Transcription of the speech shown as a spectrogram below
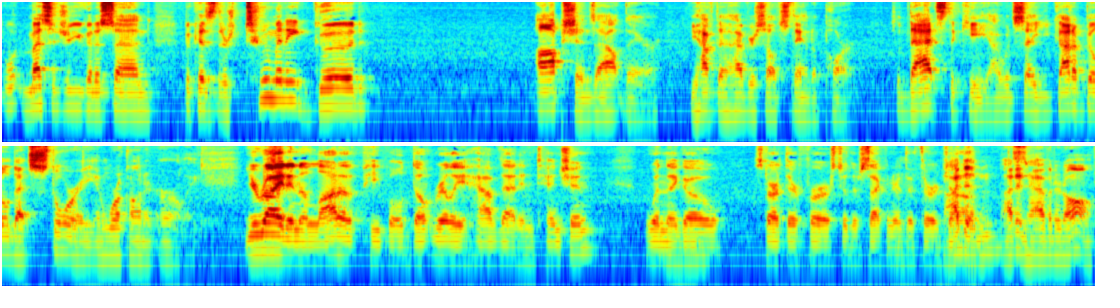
what message are you gonna send? Because there's too many good options out there. You have to have yourself stand apart. So that's the key. I would say you got to build that story and work on it early. You're right, and a lot of people don't really have that intention when they go start their first or their second or their third job. I didn't. I didn't have it at all.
